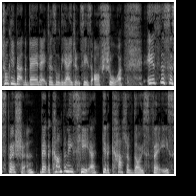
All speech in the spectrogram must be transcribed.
talking about the bad actors or the agencies offshore, is the suspicion that the companies here get a cut of those fees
